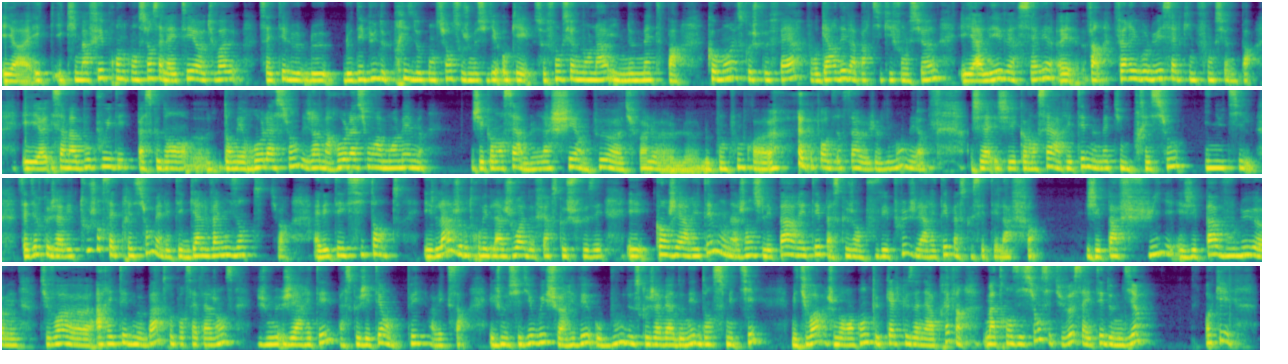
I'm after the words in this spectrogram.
et, et, et, qui m'a fait prendre conscience. Elle a été, tu vois, ça a été le, le, le début de prise de conscience où je me suis dit ok, ce fonctionnement-là, il ne m'aide pas. Comment est-ce que je peux faire pour garder la partie qui fonctionne et aller vers celle, enfin faire évoluer celle qui ne fonctionne pas. Euh, et, ça m'a beaucoup aidé parce que dans, euh, dans mes relations, déjà ma relation à moi-même, j'ai commencé à me lâcher un peu, euh, tu vois, le, le, pompon, quoi, pour dire ça joliment, mais j'ai commencé à arrêter de me mettre une pression inutile. C'est-à-dire que j'avais toujours cette pression, mais elle était galvanisante, tu vois. Elle était excitante. Et là, je retrouvais de la joie de faire ce que je faisais. Et quand j'ai arrêté mon agence, je l'ai pas arrêté parce que j'en pouvais plus, je l'ai arrêté parce que c'était la fin j'ai pas fui et j'ai pas voulu, euh, tu vois, euh, arrêter de me battre pour cette agence. J'ai arrêté parce que j'étais en paix avec ça. Et je me suis dit, oui, je suis arrivée au bout de ce que j'avais à donner dans ce métier. Mais tu vois, je me rends compte que quelques années après, enfin, ma transition, si tu veux, ça a été de me dire, OK,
